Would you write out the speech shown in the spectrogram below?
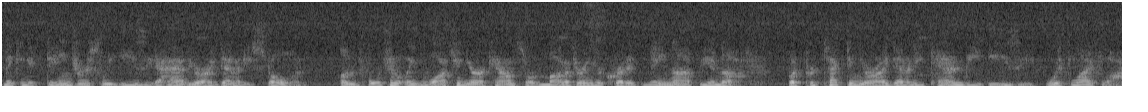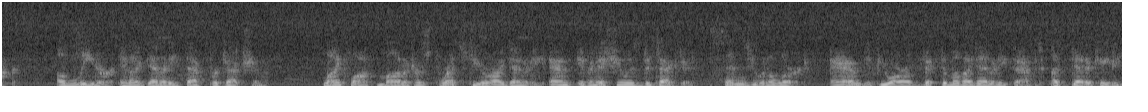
making it dangerously easy to have your identity stolen. Unfortunately, watching your accounts or monitoring your credit may not be enough. But protecting your identity can be easy with LifeLock, a leader in identity theft protection. LifeLock monitors threats to your identity and, if an issue is detected, sends you an alert. And if you are a victim of identity theft, a dedicated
